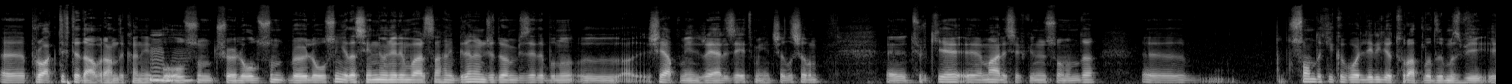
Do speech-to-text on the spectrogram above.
e, proaktif de davrandık. Hani bu olsun, şöyle olsun, böyle olsun ya da senin önerin varsa hani bir an önce dön bize de bunu e, şey yapmaya, realize etmeye çalışalım. E, Türkiye e, maalesef günün sonunda e, son dakika golleriyle tur atladığımız bir e,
